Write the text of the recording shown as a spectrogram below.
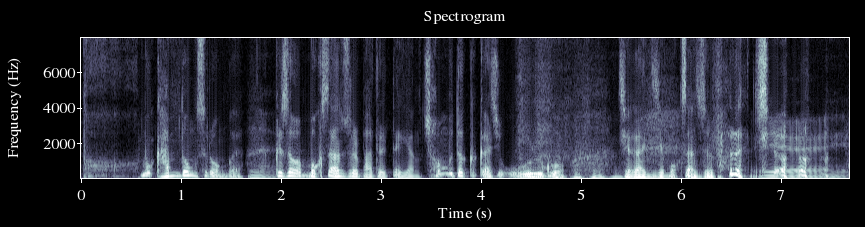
너무 감동스러운 거예요. 네. 그래서 목사 안수를 받을 때 그냥 처음부터 끝까지 울고 제가 이제 목사 안수를 받았죠. 예, 예.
